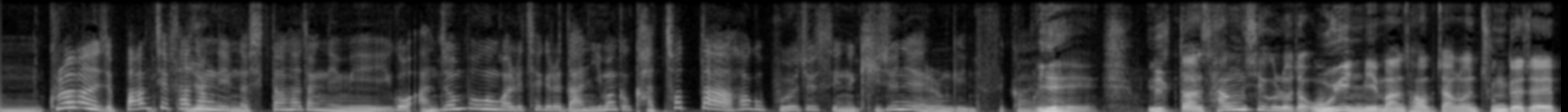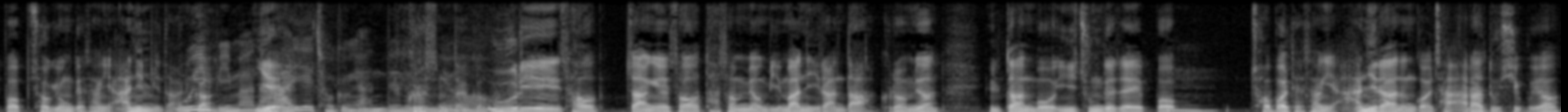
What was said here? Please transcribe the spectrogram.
음, 그러면 이제 빵집 사장님이나 식당 사장님이 이거 안전보건 관리 체계를 난 이만큼 갖췄다 하고 보여줄 수 있는 기준이 이런 게 있을까요? 예. 일단 상시 근로자 5인 미만 사업장은 중대재해법 적용 대상이 아닙니다. 5인 미만은 예. 아예 적용이 안 되는군요. 그렇습니다. 그러니까 우리 사업장에서 다섯 명 미만이 일한다. 그러면 일단 뭐 이 중대재해법 음, 처벌 대상이 아니라는 걸 잘 알아두시고요.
